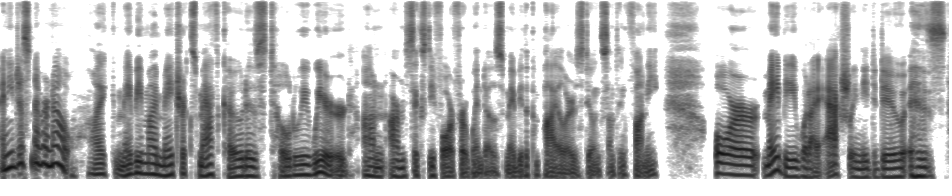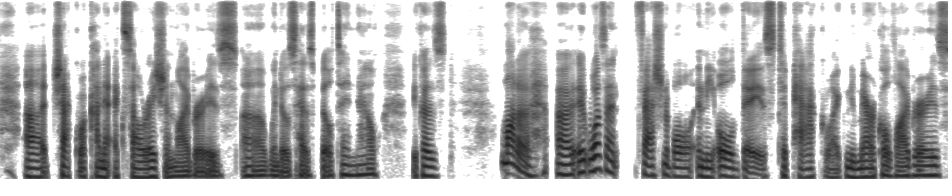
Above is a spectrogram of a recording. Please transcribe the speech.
and you just never know. Like maybe my matrix math code is totally weird on ARM64 for Windows. Maybe the compiler is doing something funny or maybe what I actually need to do is uh, check what kind of acceleration libraries uh, Windows has built in now, because a lot of uh, it wasn't fashionable in the old days to pack like numerical libraries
